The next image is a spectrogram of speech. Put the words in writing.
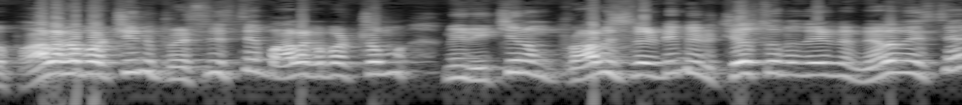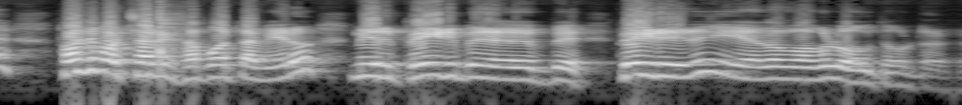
పాలకపక్షిని ప్రశ్నిస్తే పాలకపక్షం మీరు ఇచ్చిన ప్రామిస్లు ఏంటి? మీరు చేస్తున్నది ఏంటి? నిలదీస్తే ప్రతిపక్షానికి సపోర్టా మీరు. మీరు పెయిడ్ పెయిడ్ ఏదో ఒకళ్ళు అవుతూ ఉంటారు.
